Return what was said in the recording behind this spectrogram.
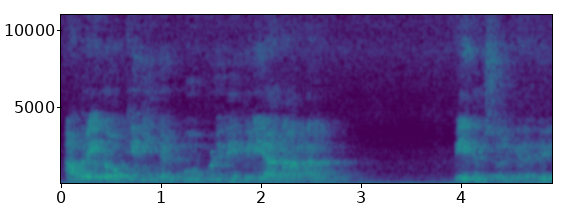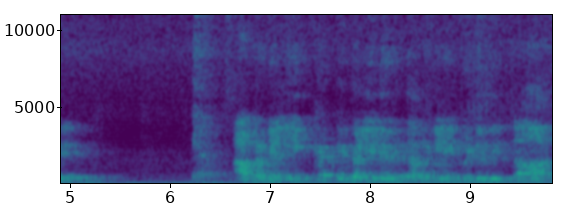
அவரை நோக்கி நீங்கள் கூப்பிடுவீர்களேயானால் வேதம் சொல்கிறது அவர்கள் இக்கட்டுகளிலிருந்து அவர்களை விடுவித்தார்.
